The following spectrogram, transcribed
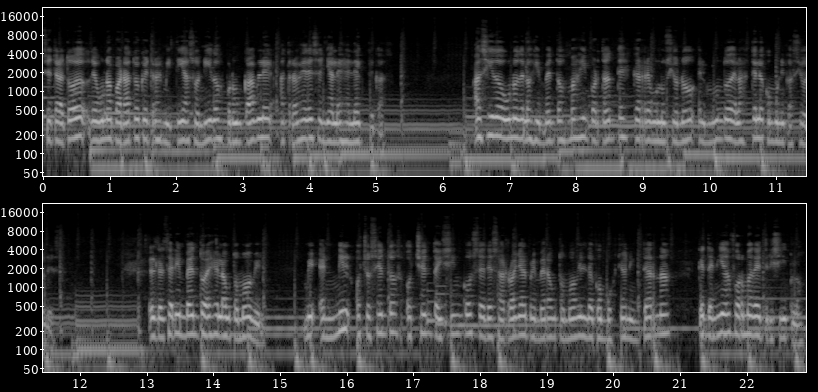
Se trató de un aparato que transmitía sonidos por un cable a través de señales eléctricas. Ha sido uno de los inventos más importantes que revolucionó el mundo de las telecomunicaciones. El tercer invento es el automóvil. En 1885 se desarrolla el primer automóvil de combustión interna que tenía forma de triciclo.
